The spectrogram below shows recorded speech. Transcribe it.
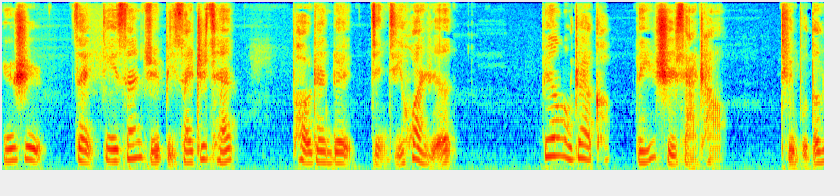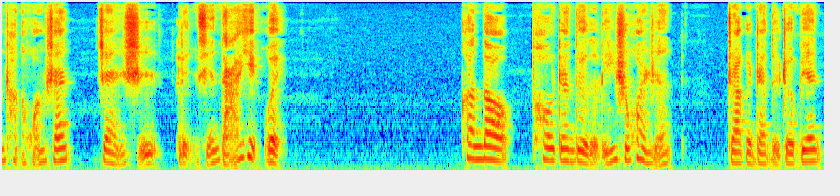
于是，在第三局比赛之前，炮战队紧急换人。边路 Jack 临时下场，替补登场的黄山暂时领先打野位。看到炮战队的临时换人，Dragon 战队这边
